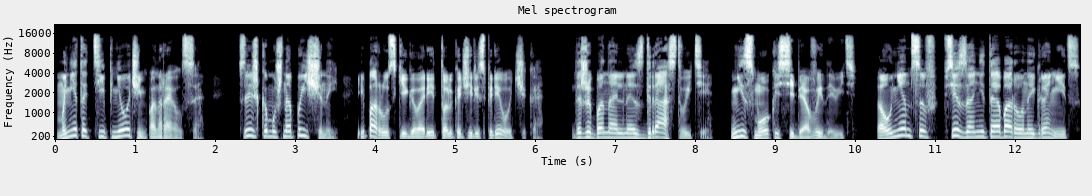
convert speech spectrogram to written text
Мне этот тип не очень понравился. Слишком уж напыщенный и по-русски говорит только через переводчика. Даже банальное «здравствуйте» не смог из себя выдавить. А у немцев все заняты обороной границ.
